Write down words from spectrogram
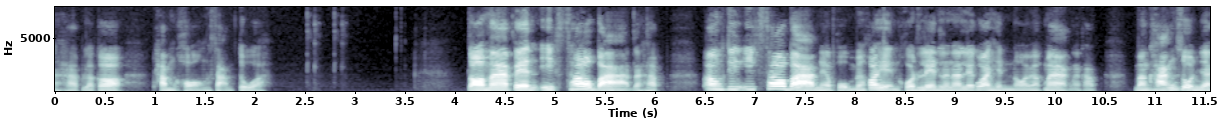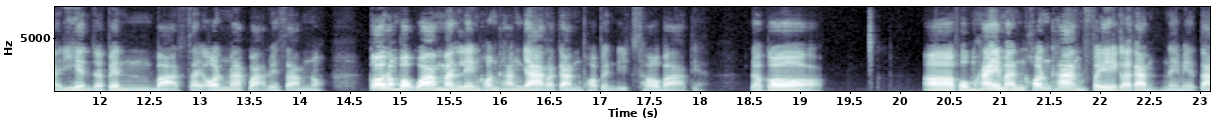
นะครับ แล้วก็ทำของ 3 ตัว ต่อมาเป็น x เท่าบาทนะครับ เอาจริง x เท่าบาทเนี่ยผมไม่ค่อยเห็นคนเล่นแล้วนะเรียกว่าเห็นน้อยมากๆนะครับ บางครั้งส่วนใหญ่ที่เห็นจะเป็นบาทไซออนมากกว่าด้วยซ้ำเนาะก็ต้องบอกว่ามันเล่นค่อนข้างยากล้วกัน พอเป็น x เท่าบาทเนี่ย แล้วก็ผมให้มันค่อนข้างเฟกแล้วกันในเมตา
